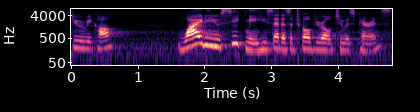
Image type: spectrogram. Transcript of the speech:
Do you recall? Why do you seek me? He said as a 12 year old to his parents.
